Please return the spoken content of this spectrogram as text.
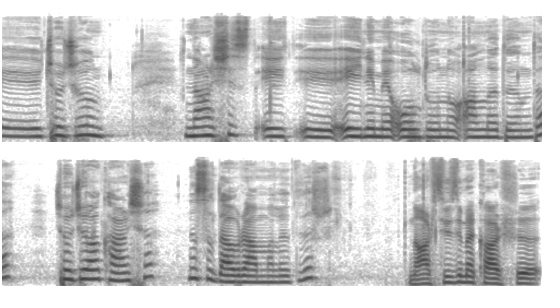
e, çocuğun narşist e- e, eğilimi olduğunu anladığında çocuğa karşı nasıl davranmalıdır? Narsizme karşı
